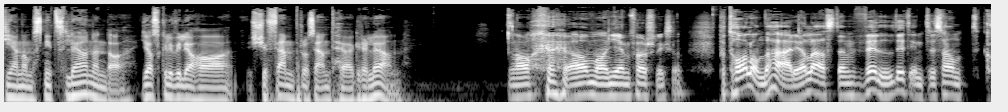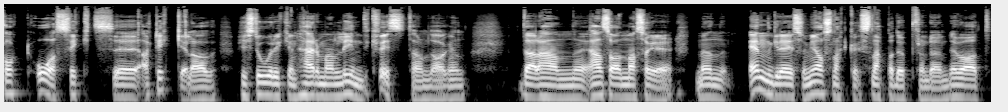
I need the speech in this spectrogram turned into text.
genomsnittslönen då? Jag skulle vilja ha 25% högre lön. Ja, ja, om man jämförs liksom. På tal om det här, jag läste en väldigt intressant kort åsiktsartikel av historikern Herman Lindqvist häromdagen. Där han, han sa en massa grejer, men en grej som jag snack, snappade upp från den, det var att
